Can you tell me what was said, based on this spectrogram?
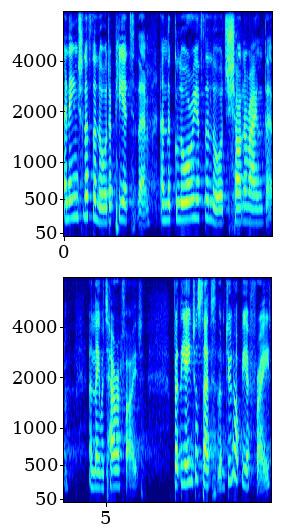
An angel of the Lord appeared to them, and the glory of the Lord shone around them, and they were terrified. But the angel said to them, Do not be afraid.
